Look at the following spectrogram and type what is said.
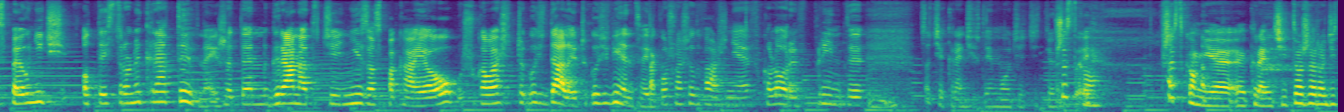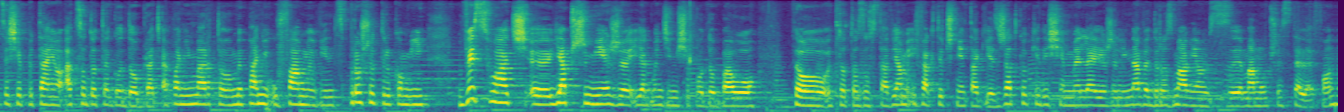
spełnić od tej strony kreatywnej, że ten granat Cię nie zaspokajał, szukałaś czegoś dalej, czegoś więcej. Tak. Poszłaś odważnie w kolory, w printy. Co Cię kręci w tej dziecięcej? Wszystko. Wszystko mnie e, kręci. To, że rodzice się pytają, a co do tego dobrać. A Pani Marto, my Pani ufamy, więc proszę tylko mi wysłać, e, ja przymierzę i jak będzie mi się podobało, to, to to zostawiamy. I faktycznie tak jest. Rzadko kiedy się mylę, jeżeli nawet rozmawiam z mamą przez telefon,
